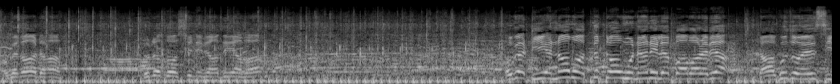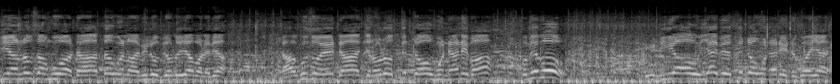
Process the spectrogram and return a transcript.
ဟုတ်ကဲ့တော့ဒါလွတ်လပ်သောစင်းနေများအသင်းရပါဟုတ်ကဲ့ဒီအနောက်မှာတစ်တော်ဝန်ထမ်းတွေလည်းပါပါတယ်ဗျဒါအခုဆိုရင်စီဒီယန်လှုပ်ဆောင်မှုကဒါအသက်ဝင်လာပြီလို့ပြောလို့ရပါတယ်ဗျဒါအခုဆိုရင်ဒါကျွန်တော်တို့တစ်တော်ဝန်ထမ်းတွေပါကိုမြတ်ကို ဒီဒီဟာကိုရိုက်ပြတစ်တော်ဝန်ထမ်းတွေတကွက်ရိုက်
